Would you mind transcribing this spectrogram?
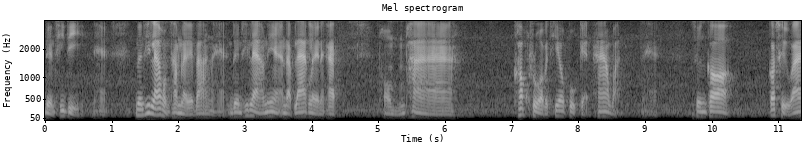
เดือนที่ดีนะฮะ เดือนที่แล้วผมทำอะไรไปบ้างนะฮะเดือนที่แล้วเนี่ยอันดับแรกเลยนะครับ ผมพาครอบครัวไปเที่ยวภูเก็ต 5 วันนะฮะซึ่งก็ก็ถือว่า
